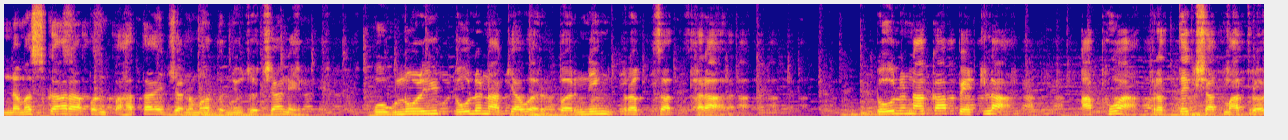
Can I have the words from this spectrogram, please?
नमस्कार आपण पाहताय Janmat news channel. Pognoli toll नाक्यावर बर्निंग ट्रकचा थरार. टोल नाका पेटला. अफवा प्रत्यक्षात मात्र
